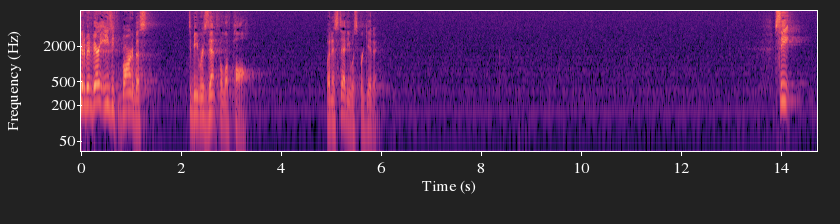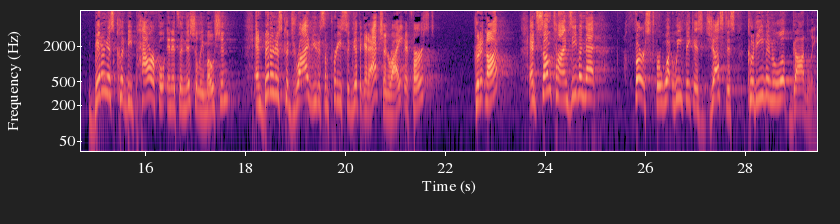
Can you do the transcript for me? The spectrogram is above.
It could have been very easy for Barnabas to be resentful of Paul, but instead he was forgiving. See, bitterness could be powerful in its initial emotion and bitterness could drive you to some pretty significant action, right, at first? Could it not? And sometimes even that thirst for what we think is justice could even look godly.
